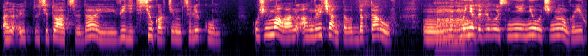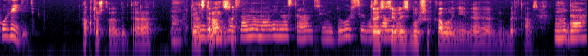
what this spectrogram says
эту ситуацию, да, и видеть всю картину целиком. Очень мало англичан-то, вот докторов. А-а-а. Мне довелось не, не очень много их увидеть. А кто что, доктора? Ну, вот иностранцы? в основном иностранцы, индусы. То основном. есть из бывших колоний, да, британских? Ну да.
